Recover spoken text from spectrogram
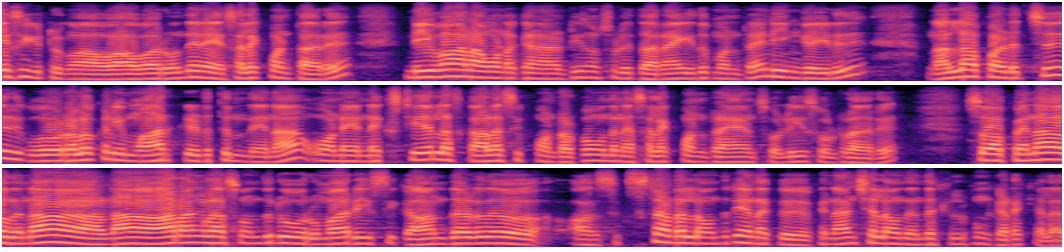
பேசிக்கிட்டு இருக்கோம். அவர் வந்து என்னை செலக்ட் பண்ணிட்டாரு. நீ வா நான் உனக்கு நான் டியூஷன் சொல்லி தரேன். இது பண்ணுறேன் நீங்கள் இது நல்லா படிச்சு ஓரளவுக்கு நீ மார்க் எடுத்திருந்தேன்னா உன்னை நெக்ஸ்ட் இயரில் ஸ்காலர்ஷிப் பண்ணுறப்ப வந்து நான் செலக்ட் பண்ணுறேன்னு சொல்லி சொல்கிறாரு ஸோ அப்போ என்ன ஆகுதுன்னா நான் ஆறாம் கிளாஸ் வந்துட்டு ஒரு மாதிரி சிக் அந்த சிக்ஸ் ஸ்டாண்டர்டில் வந்துட்டு எனக்கு ஃபினான்ஷியலாக வந்து எந்த ஹெல்ப்பும் கிடைக்கல.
